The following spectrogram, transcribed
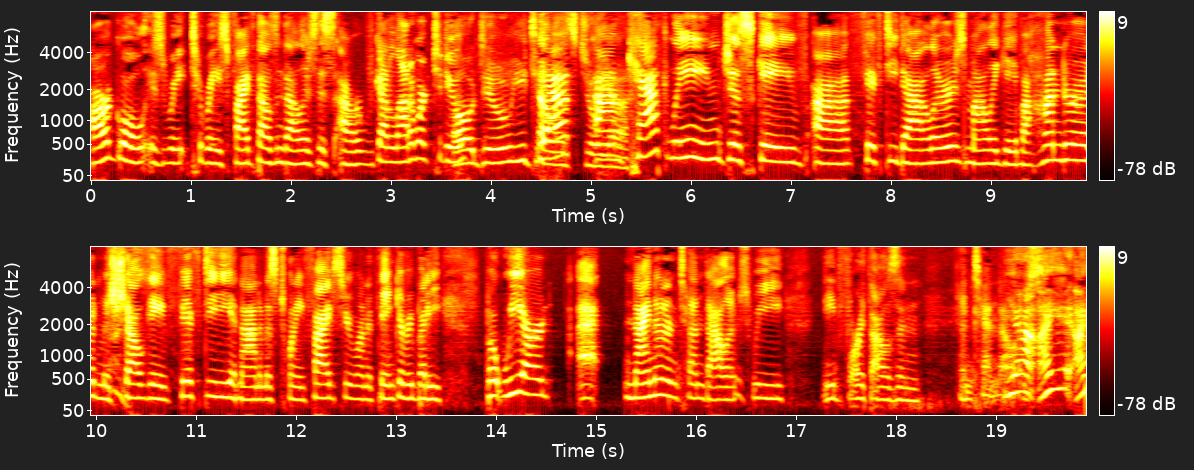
our goal is ra- to raise $5,000 this hour. We've got a lot of work to do. Oh, do you tell Yeah, us, Julia? Um, Kathleen just gave uh, fifty dollars. Molly gave a hundred. Michelle gave fifty. Anonymous twenty five. So we want to thank everybody. But we are at nine hundred ten dollars. We need four thousand and ten dollars. yeah, I I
